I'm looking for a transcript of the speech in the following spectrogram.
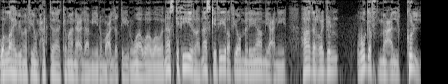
والله بما فيهم حتى كمان إعلاميين ومعلقين و و وناس كثيرة ناس كثيرة في يوم من الأيام يعني هذا الرجل وقف مع الكل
